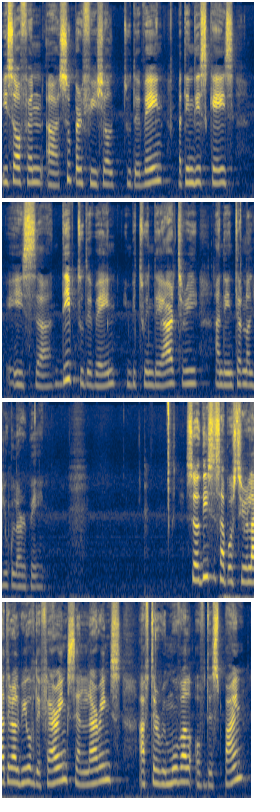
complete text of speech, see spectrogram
is often uh, superficial to the vein, but in this case is uh, deep to the vein in between the artery and the internal jugular vein. So this is a posterior lateral view of the pharynx and larynx after removal of the spine.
